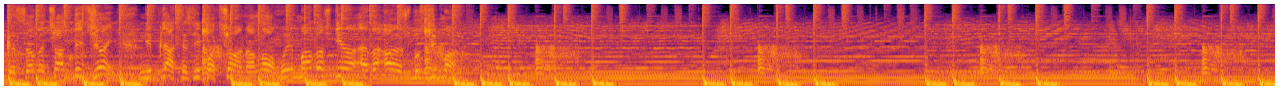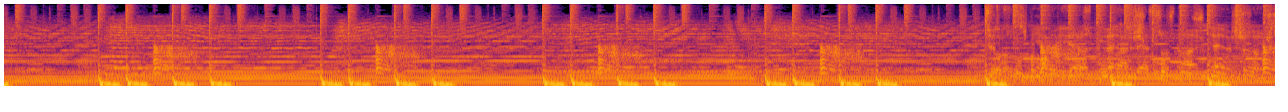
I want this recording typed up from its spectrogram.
Kësi dhe qan dëgjoj Një plakë se si po qan Allahu i madhë është një edhe ajo është musliman Gjësë dhe qan dëgjoj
